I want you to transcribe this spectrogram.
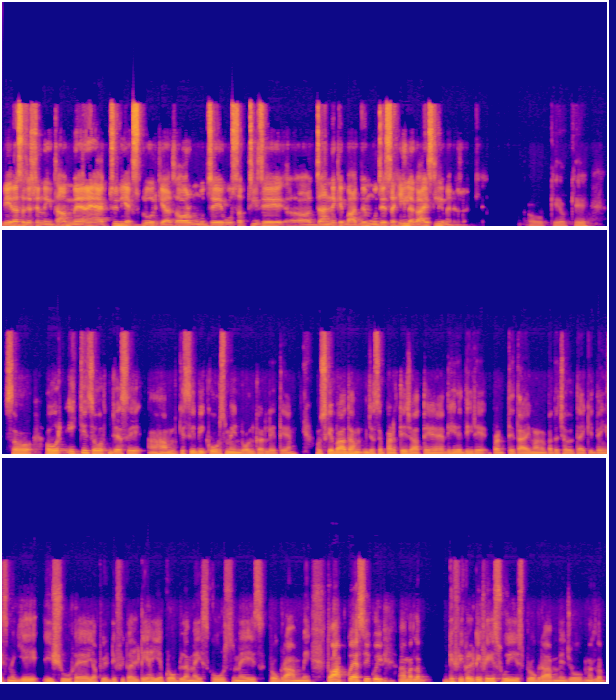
मेरा सजेशन नहीं था। मैंने एक्चुअली एक्सप्लोर किया था और मुझे वो सब चीज़ें जानने के बाद में मुझे सही लगा इसलिए मैंने ज्वाइन किया। ओके ओके। सो और एक चीज़ और जैसे हम किसी भी कोर्स में इनरोल कर लेते हैं उसके बाद हम जैसे पढ़ते जाते हैं धीरे धीरे पढ़ते टाइम हमें पता चलता है कि नहीं इसमें ये इशू है या फिर डिफिकल्टी है ये प्रॉब्लम है इस कोर्स में इस प्रोग्राम में। तो आपको ऐसी कोई अ, मतलब डिफिकल्टी फेस हुई इस प्रोग्राम में जो मतलब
